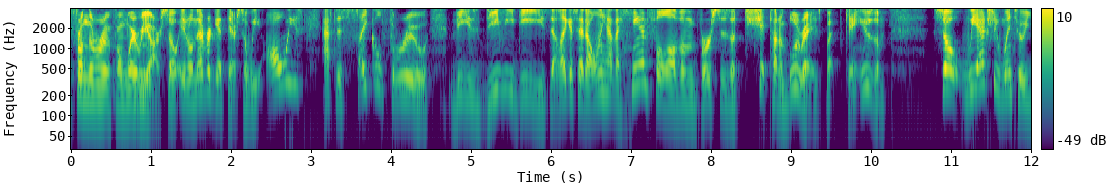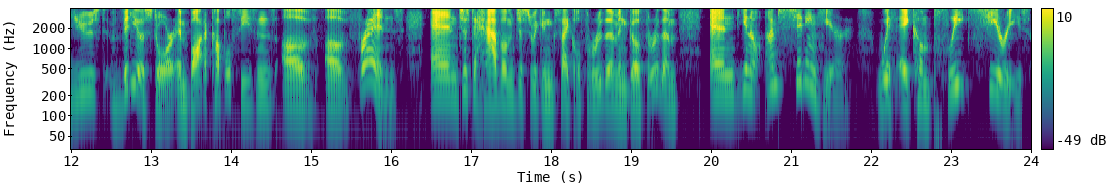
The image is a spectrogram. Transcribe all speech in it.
from the room from where we mm-hmm. are. So it'll never get there. So we always have to cycle through these DVDs that, like I said, I only have a handful of them versus a shit ton of Blu-rays, but can't use them. So we actually went to a used video store and bought a couple seasons of of Friends, and just to have them, just so we can cycle through them and go through them. And you know, I'm sitting here with a complete series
